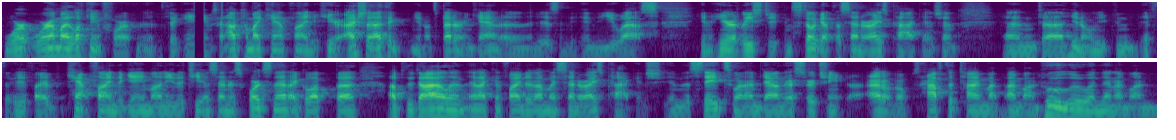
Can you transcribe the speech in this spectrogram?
where where am I looking for the games, and how come I can't find it here? Actually, I think you know it's better in Canada than it is in the, in the U.S you know here at least you can still get the center ice package and and uh, you know you can if if I can't find the game on either TSN or Sportsnet, I go up uh, up the dial and, and I can find it on my center ice package. In the states, when I'm down there searching, I don't know half the time I'm on Hulu, and then I'm on.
